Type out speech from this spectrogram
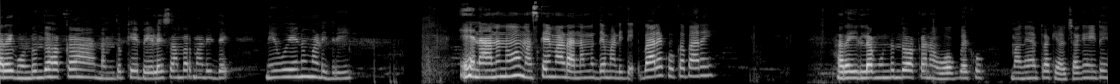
ಅರೆ, ಗುಂಡುಂದು ಅಕ್ಕ ನಮ್ದಕ್ಕೆ ಬೇಳೆ ಸಾಂಬಾರು ಮಾಡಿದ್ದೆ. ನೀವು ಏನು ಮಾಡಿದ್ರಿ? ಏ ನಾನು ಮಸ್ಕೆ ಮಾಡ ಅನ್ನ ಮುದ್ದೆ ಮಾಡಿದ್ದೆ. ಬಾರೆ ಕುಕ್ಕ ಬಾರೆ. ಅರೆ, ಇಲ್ಲ ಗುಂಡುಂದು ಅಕ್ಕ ನಾವು ಹೋಗ್ಬೇಕು. ಮನೆ ಹತ್ರ ಕೆಲಸನೇ ಇದೆ.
